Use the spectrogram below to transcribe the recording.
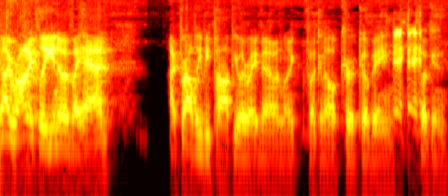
Ironically, you know, if I had, I'd probably be popular right now and like fucking all Kurt Cobain. fucking,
